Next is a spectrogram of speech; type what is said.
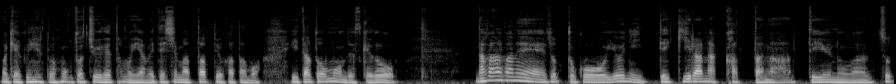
まあ、逆に言うともう途中で多分やめてしまったっていう方もいたと思うんですけど、なかなかね、ちょっとこう世にできらなかったなっていうのがちょっ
